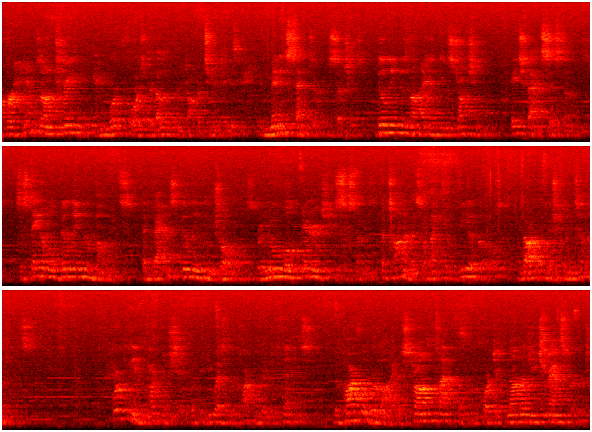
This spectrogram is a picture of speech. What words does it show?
offer hands-on training and workforce development opportunities in many sectors such as building design and construction, HVAC systems, sustainable building components, advanced building controls, renewable energy systems, autonomous electric vehicles, and artificial intelligence. Working in partnership with the U.S. Department of Defense, the park will provide a strong platform for technology transfer to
